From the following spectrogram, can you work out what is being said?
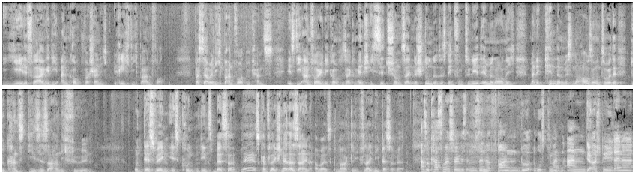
jede Frage, die ankommt, wahrscheinlich richtig beantworten. Was du aber nicht beantworten kannst, ist die Anfrage, die kommt und sagt, Mensch, ich sitze schon seit einer Stunde, das Ding funktioniert immer noch nicht, meine Kinder müssen nach Hause und so weiter. Du kannst diese Sachen nicht fühlen. Und deswegen ist Kundendienst besser. Nee, es kann vielleicht schneller sein, aber es mag vielleicht nicht besser werden. Also Customer Service im Sinne von, du rufst jemanden an, ja. zum Beispiel deine,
